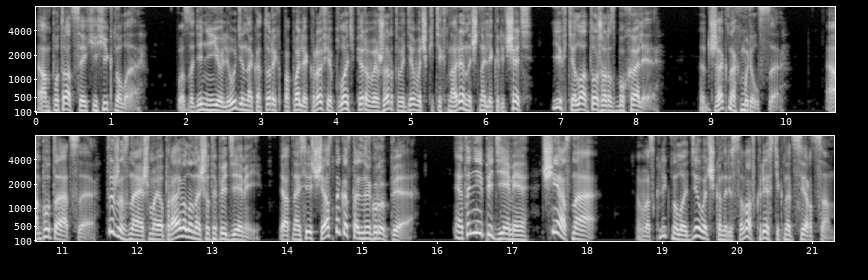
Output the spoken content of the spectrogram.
ампутация хихикнула. Позади нее люди, на которых попали кровь и плоть первой жертвы девочки-технаря, начинали кричать, их тела тоже разбухали. Джек нахмурился. «Ампутация. Ты же знаешь моё правило насчёт эпидемий. Относись честно к остальной группе». «Это не эпидемия. Честно!» Воскликнула девочка, нарисовав крестик над сердцем.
